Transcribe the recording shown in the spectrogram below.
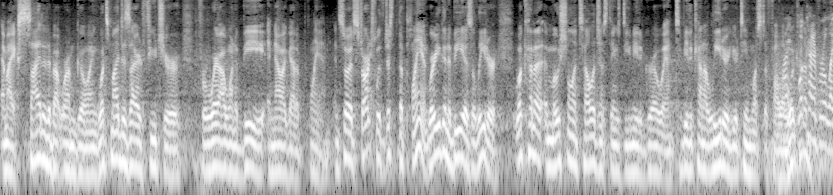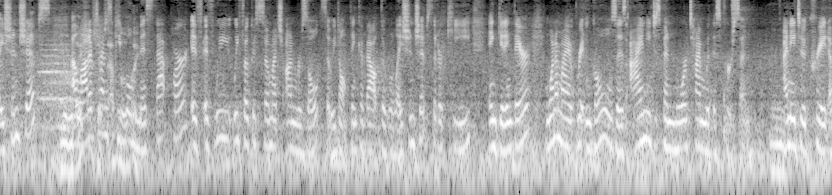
Am I excited about where I'm going? What's my desired future for where I want to be? And now I got a plan. And so it starts with just the plan. Where are you going to be as a leader? What kind of emotional intelligence things do you need to grow in to be the kind of leader your team wants to follow? Right. What, kind, of, relationships? Your A lot of relationships, times people miss that part. If, if we, we focus so much on results that we don't think about the relationships that are key in getting there. One of my written goals is I need to spend more time with this person. Mm. I need to create a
